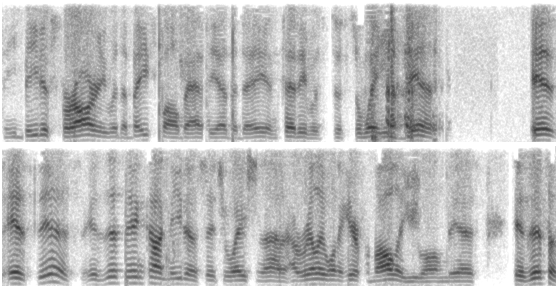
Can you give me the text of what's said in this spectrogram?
he beat his Ferrari with a baseball bat the other day and said it was just the way he'd been. is is this is this incognito situation? I, I really want to hear from all of you on this. Is this a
